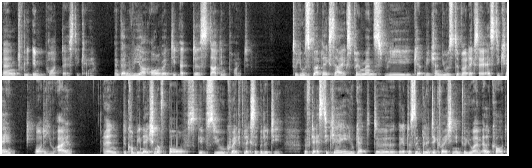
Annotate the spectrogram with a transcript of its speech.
And we import the SDK. And then we are already at the starting point. To use Vertex AI experiments, we can, we can use the Vertex AI SDK or the UI. And the combination of both gives you great flexibility. With the SDK, you get the, get the simple integration into UML code.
